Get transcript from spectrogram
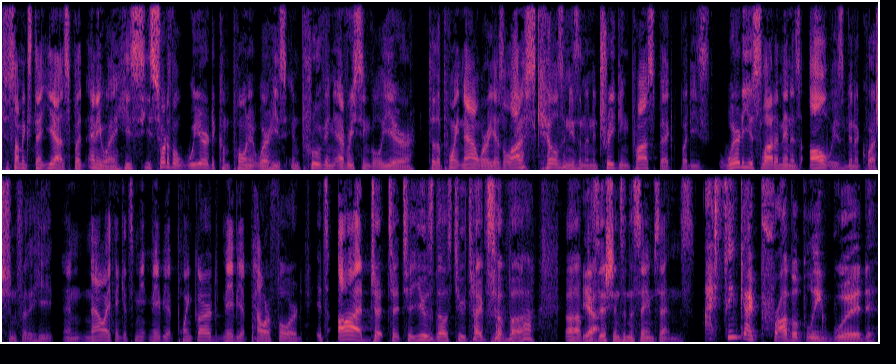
to some extent, yes. But anyway, he's he's sort of a weird component where he's improving every single year to the point now where he has a lot of skills and he's an intriguing prospect. But he's where do you slot him in has always been a question for the Heat, and now I think it's me- maybe at point guard, maybe at power forward. It's odd to to, to use those two types of uh, uh, Yeah. positions in the same sentence. I think I probably would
